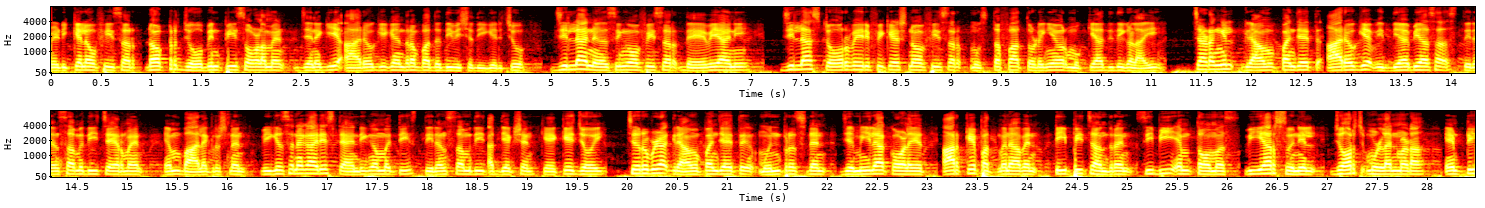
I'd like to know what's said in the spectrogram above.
medical officer doctor Jobin P Solomon ജനകീയ ആരോഗ്യ കേന്ദ്രം പദ്ധതി വിശദീകരിച്ചു. ജില്ലാ നഴ്സിംഗ് ഓഫീസർ ദേവയാനി ജില്ലാ സ്റ്റോർ വെരിഫിക്കേഷൻ ഓഫീസർ മുസ്തഫ തുടങ്ങിയവർ മുഖ്യാതിഥികളായി. ചടങ്ങിൽ ഗ്രാമപഞ്ചായത്ത് ആരോഗ്യ വിദ്യാഭ്യാസ സ്ഥിരം സമിതി ചെയർമാൻ എം ബാലകൃഷ്ണൻ വികസനകാര്യ സ്റ്റാൻഡിംഗ് കമ്മിറ്റി സ്ഥിരം സമിതി അധ്യക്ഷൻ കെ കെ ജോയ് ചെറുപുഴ ഗ്രാമപഞ്ചായത്ത് മുൻ president Jameela Kolayath R K Padmanabhan T P Chandran C B M Thomas V R Sunil George Mullanmada M T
